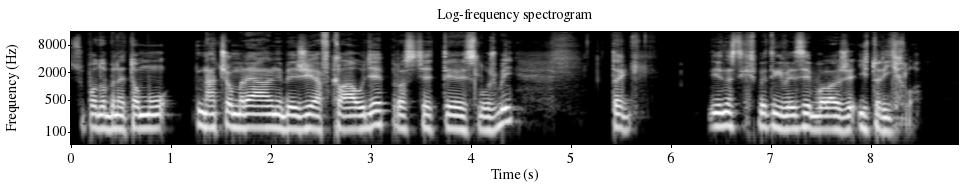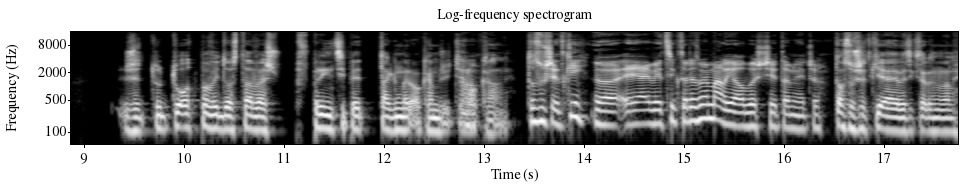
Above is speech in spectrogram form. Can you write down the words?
sú podobné tomu, na čom reálne bežia v cloude proste tie služby, tak jedna z tých spätných vecí bola, že je to rýchlo. Že tú, tú odpoveď dostávaš v princípe takmer okamžite no. lokálne. To sú všetky uh, AI veci, ktoré sme mali, alebo ešte je tam niečo? To sú všetky AI veci, ktoré sme mali.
